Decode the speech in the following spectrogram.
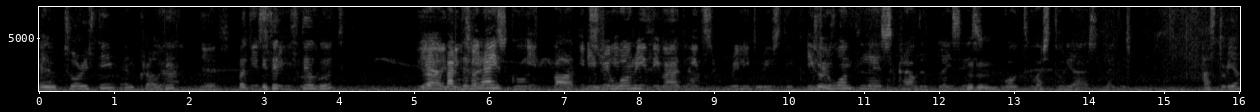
and touristy and crowded. Yes. But It is is it really still crowded. good? Yeah, I think so. Barcelona is good, It- but It's if really you want pretty, but Yeah. it's really touristic. if touristy. you want less crowded places, Mm-mm. go to Asturias like this. Asturia?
